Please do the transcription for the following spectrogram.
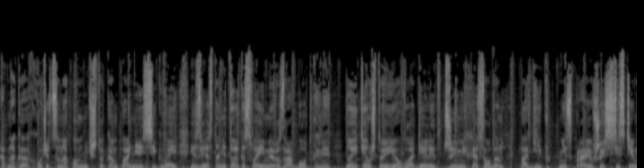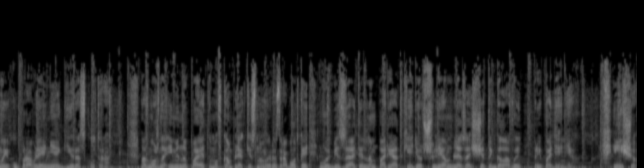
Однако хочется напомнить, что компания Segway известна не только своими разработками, но и тем, что ее владелец Джимми Хесселден погиб, не справившись с системой управления гироскутера. Возможно, именно поэтому в комплекте с новой разработкой в обязательном порядке идет шлем для защиты головы при падениях. И еще,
